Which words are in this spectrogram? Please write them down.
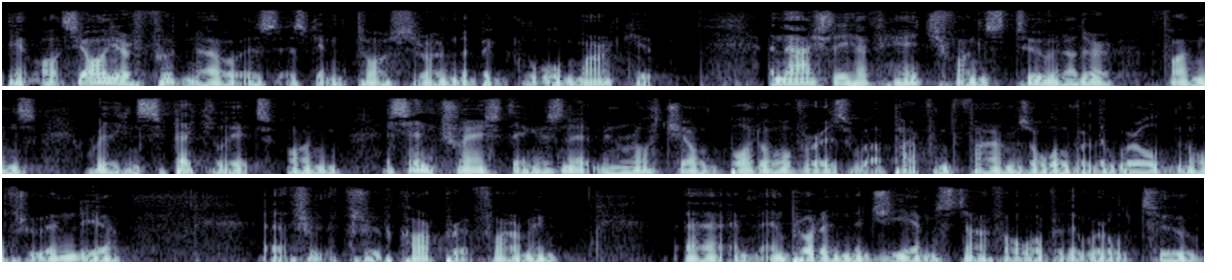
Yeah, oh, see, all your food now is, is getting tossed around the big global market. And they actually have hedge funds too and other funds where they can speculate on, it's interesting, isn't it? I mean, Rothschild bought over as well, apart from farms all over the world and all through India, uh, through, through corporate farming, uh, and, and, brought in the GM stuff all over the world too.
